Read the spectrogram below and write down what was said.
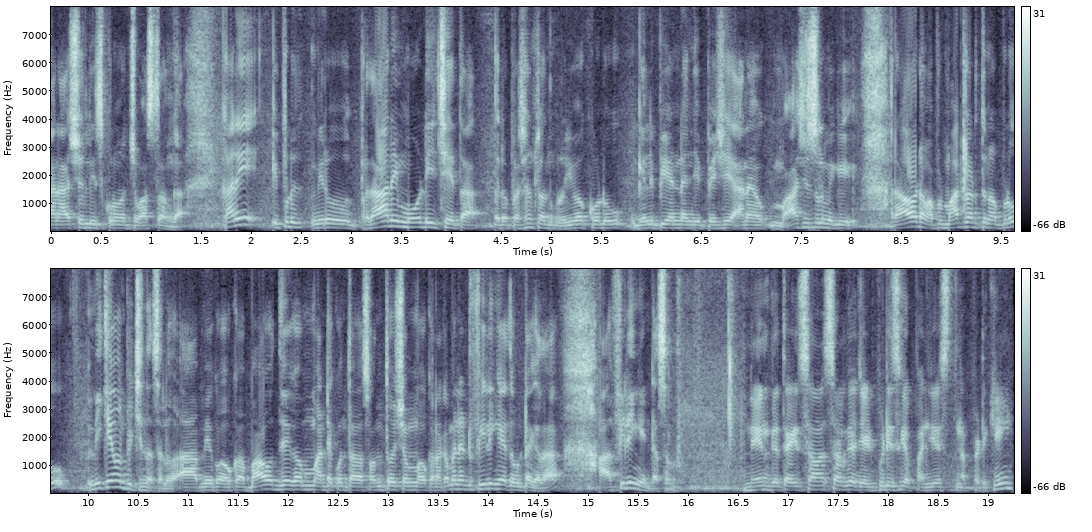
ఆయన ఆశీస్సులు తీసుకుని వచ్చి వాస్తవంగా. కానీ ఇప్పుడు మీరు ప్రధాని మోడీ చేత ప్రశంసలు అందుకున్నారు యువకుడు గెలిపియండి అని చెప్పేసి ఆయన ఆశీస్సులు మీకు రావడం అప్పుడు మాట్లాడుతున్నప్పుడు మీకేమనిపించింది అసలు? ఆ మీకు ఒక భావోద్వేగం అంటే కొంత సంతోషం ఒక రకమైన ఫీలింగ్ అయితే ఉంటాయి కదా ఆ ఫీలింగ్ ఏంటి అసలు? నేను గత ఐదు సంవత్సరాలుగా జెడ్పీటీసీగా పనిచేస్తున్నప్పటికీ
